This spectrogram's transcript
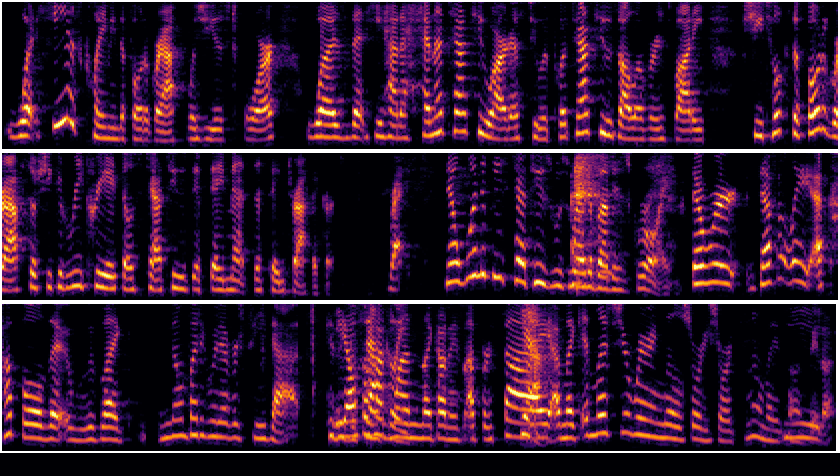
What he is claiming the photograph was used for was that he had a henna tattoo artist who would put tattoos all over his body. She took the photograph so she could recreate those tattoos if they met the same traffickers. Right. Now, one of these tattoos was right above his groin. There were definitely a couple that was like nobody would ever see that because he also had one like on his upper thigh. Yeah. I'm like, unless you're wearing little shorty shorts, nobody's gonna see that.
